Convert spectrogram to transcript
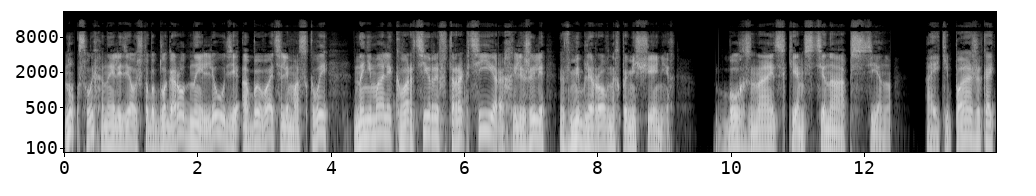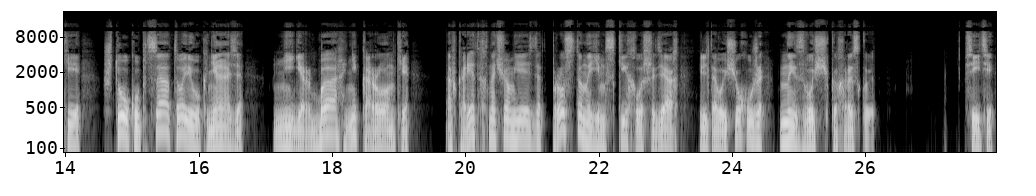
Ну, слыханное ли дело, чтобы благородные люди, обыватели Москвы, нанимали квартиры в трактирах или жили в меблированных помещениях. Бог знает, с кем стена об стену. А экипажи какие, что у купца, то и у князя. Ни герба, ни коронки. А в каретах на чем ездят? Просто на ямских лошадях — или того еще хуже, на извозчиках рыскают. Все эти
